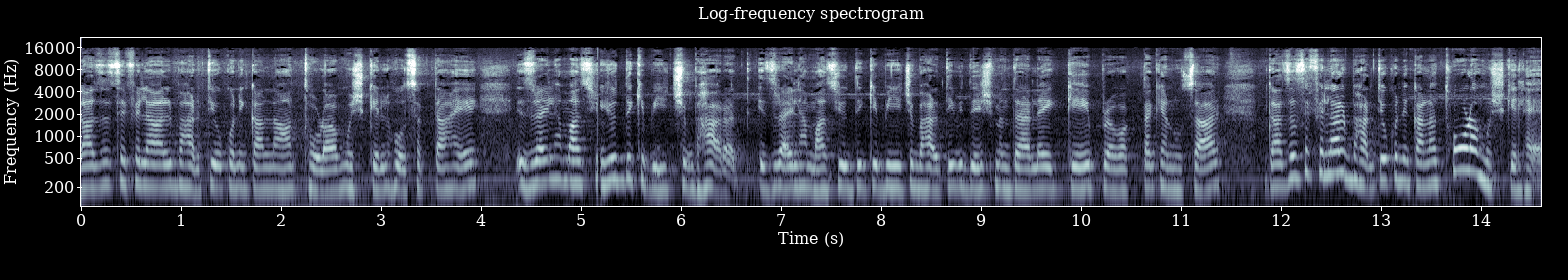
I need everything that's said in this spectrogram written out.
गाजा से फ़िलहाल भारतीयों को निकालना थोड़ा मुश्किल हो सकता है। इसराइल हमास युद्ध के बीच भारत। इसराइल हमास युद्ध के बीच भारतीय विदेश मंत्रालय के प्रवक्ता के अनुसार गाजा से फ़िलहाल भारतीयों को निकालना थोड़ा मुश्किल है।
